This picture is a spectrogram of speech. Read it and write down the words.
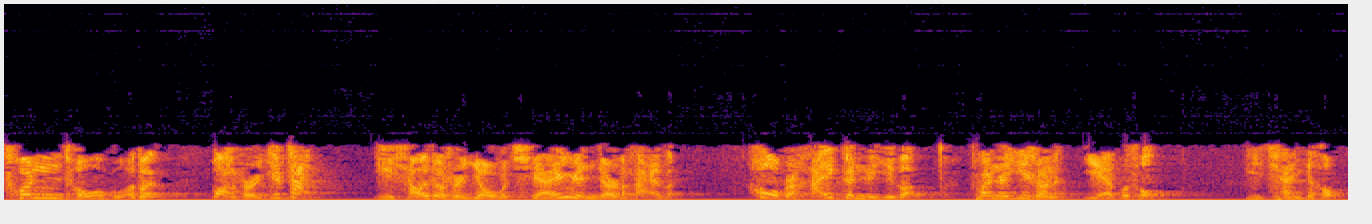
穿绸果断，往这儿一站，一瞧就是有钱人家的孩子。后边还跟着一个穿着衣裳呢，也不错。一前一后，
